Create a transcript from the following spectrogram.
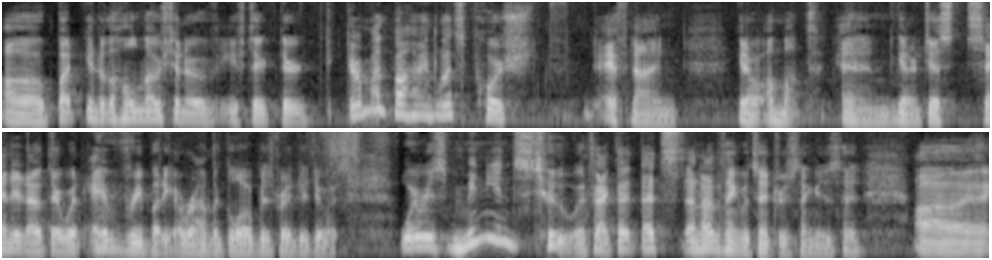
Uh, but you know the whole notion of if they're they're they're a month behind, let's push F nine, you know, a month, and you know just send it out there when everybody around the globe is ready to do it. Whereas Minions two, in fact, that that's another thing that's interesting is that. Uh,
